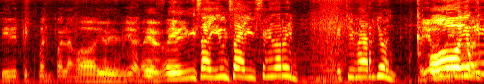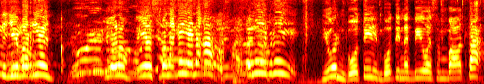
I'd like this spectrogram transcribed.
Tinitikman pa lang. Oh, ayun, ayun. Ayun, ayun, yung isa, yung isa, yung isa na rin. Kitchimar yun. Oo, oh, yung kitchimar yun. Yun, oh, ayun, mas malaki, yan ka. Bali, bali. Yun, buti, buti nabiwas ang bata.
